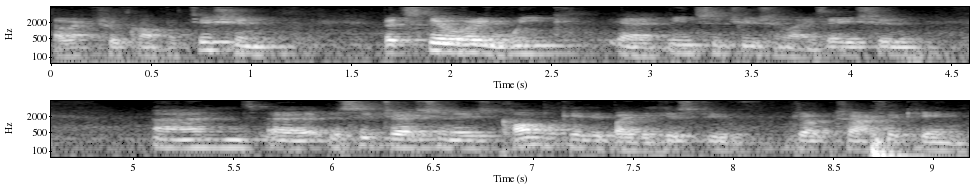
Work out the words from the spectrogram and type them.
electoral competition but still very weak uh, institutionalization. And uh, the suggestion is complicated by the history of drug trafficking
